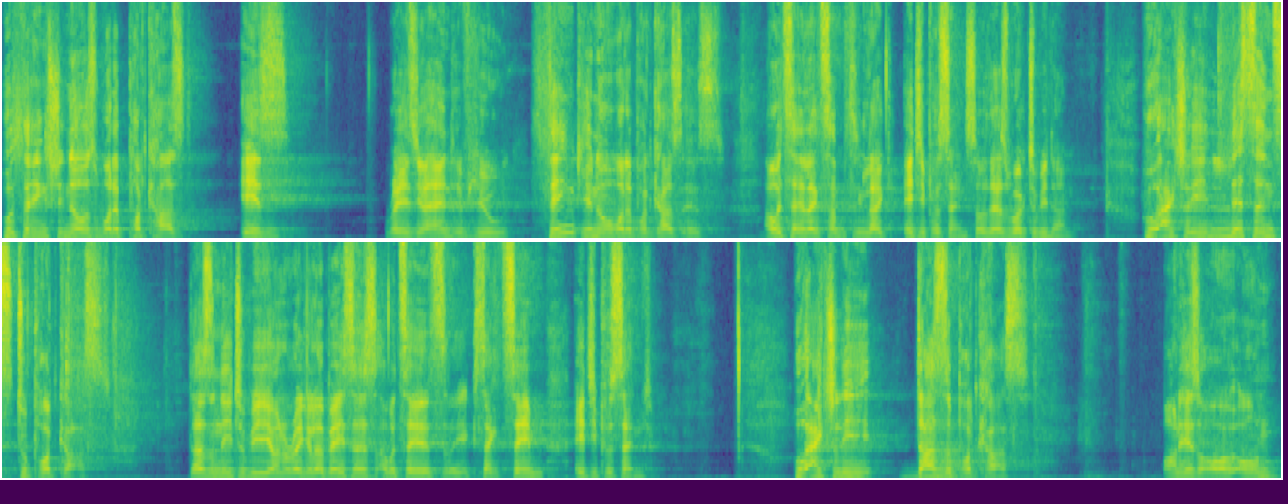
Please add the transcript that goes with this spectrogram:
Who thinks she knows what a podcast is? Raise your hand if you think you know what a podcast is. I would say like something like 80%, so there's work to be done. Who actually listens to podcasts? Doesn't need to be on a regular basis. I would say it's the exact same 80%. Who actually does a podcast on his or her own?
